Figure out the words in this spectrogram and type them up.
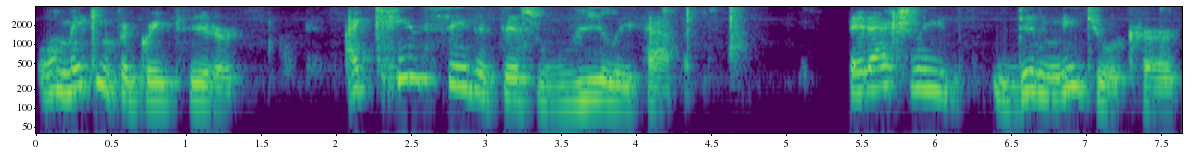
While making for great theater, I can't say that this really happened. It actually didn't need to occur,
